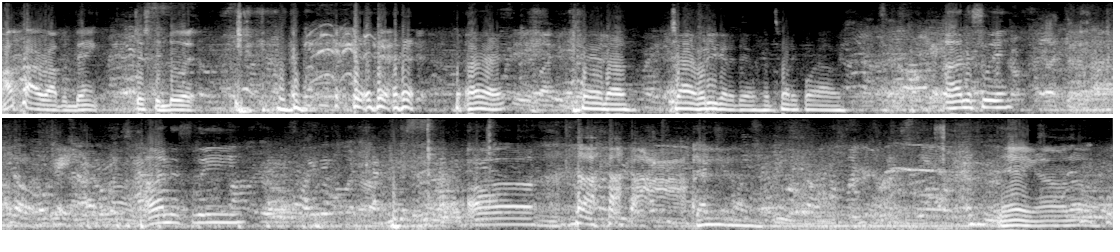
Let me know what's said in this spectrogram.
I'll probably rob a bank just to do it. All right. Fair enough. John, what are you going to do in 24 hours? Honestly, honestly, uh, dang, I don't know.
